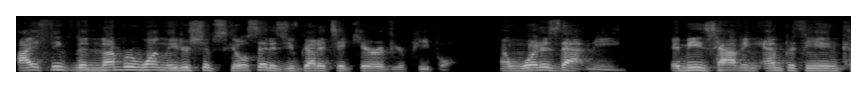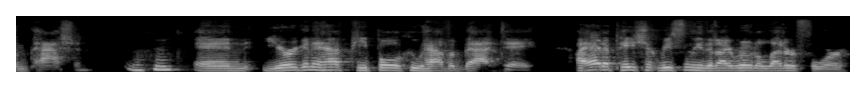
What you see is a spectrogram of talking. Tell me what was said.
I think the number one leadership skill set is you've got to take care of your people. And what does that mean? It means having empathy and compassion. Mm-hmm. And you're going to have people who have a bad day. I had a patient recently that I wrote a letter for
